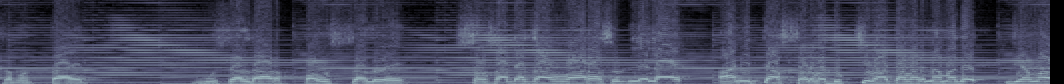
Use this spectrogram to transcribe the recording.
चमकतायत मुसळधार पाऊस चालू आहे सोसाट्याचा वारा सुटलेला आहे आणि त्या सर्व दुःखी वातावरणामध्ये जेव्हा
